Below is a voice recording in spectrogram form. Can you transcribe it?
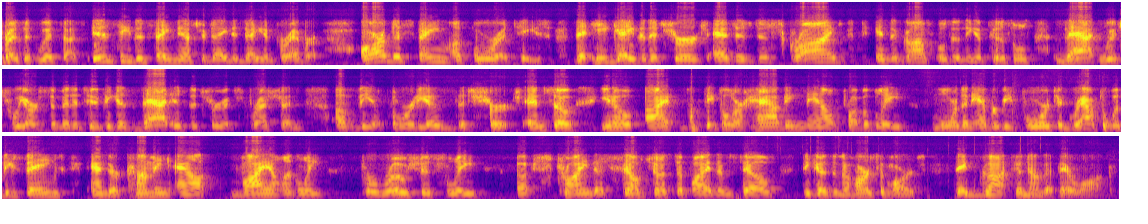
present with us? Is he the same yesterday, today, and forever? Are the same authorities that he gave to the church as is described in the Gospels and the epistles that which we are submitted to, because that is the true expression of the authority of the church. And so, you know, I people are having now probably more than ever before to grapple with these things, and they're coming out violently, ferociously, uh, trying to self justify themselves because in the hearts of hearts, they've got to know that they're wrong.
